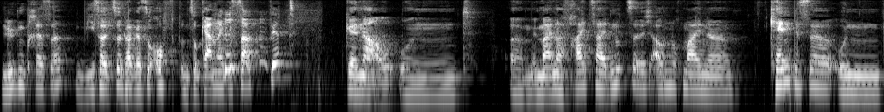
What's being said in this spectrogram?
Lügenpresse, wie es heutzutage so oft und so gerne gesagt wird. Genau, und ähm, in meiner Freizeit nutze ich auch noch meine Kenntnisse und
